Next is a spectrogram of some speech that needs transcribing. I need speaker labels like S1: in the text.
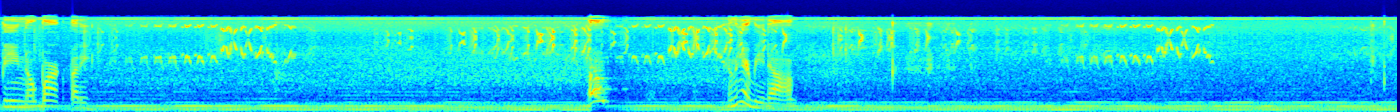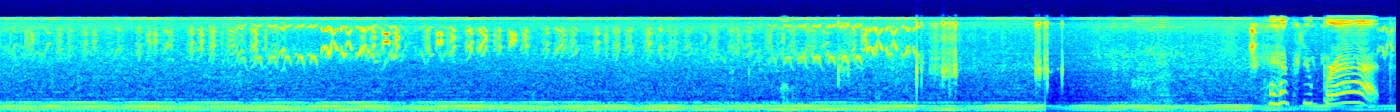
S1: Be no bark, buddy. Come here, bee dog. Champ, you brat.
